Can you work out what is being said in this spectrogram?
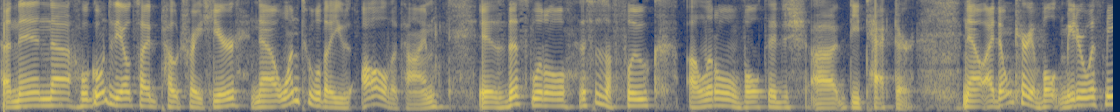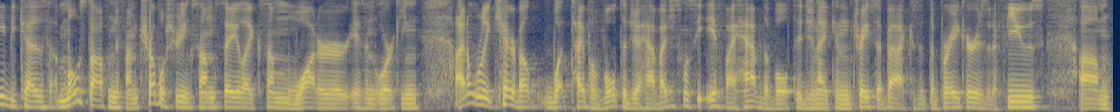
And then uh, we'll go into the outside pouch right here. Now, one tool that I use all the time is this little, this is a Fluke, a little voltage uh, detector. Now, I don't carry a voltmeter with me because most often if I'm troubleshooting some, say like some water isn't working, I don't really care about what type of voltage I have. I just want to see if I have the voltage and I can trace it back. Is it the breaker? Is it a fuse? Um,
